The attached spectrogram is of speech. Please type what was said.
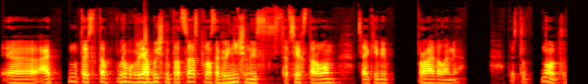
ну, то есть это, грубо говоря, обычный процесс, просто ограниченный со всех сторон всякими правилами. То есть тут, ну, ты,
